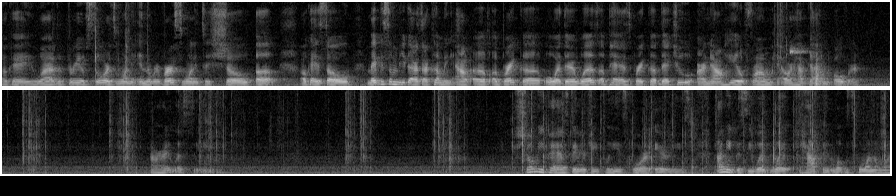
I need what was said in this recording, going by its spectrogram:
Okay, why the three of swords wanted in the reverse wanted to show up. Okay, so maybe some of you guys are coming out of a breakup or there was a past breakup that you are now healed from or have gotten over. All right, let's see. Show me past energy, please, for Aries. I need to see what, what happened, what was going on.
